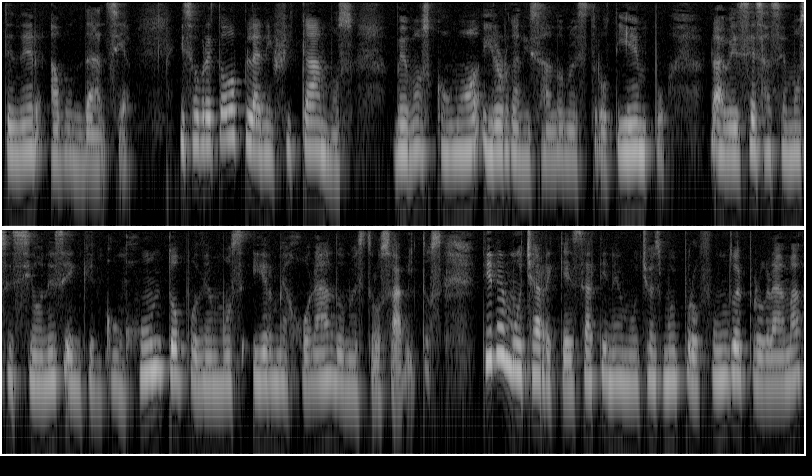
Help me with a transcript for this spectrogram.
tener abundancia. Y sobre todo planificamos vemos cómo ir organizando nuestro tiempo. A veces hacemos sesiones en que en conjunto podemos ir mejorando nuestros hábitos. Tiene mucha riqueza, tiene mucho, es muy profundo el programa.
